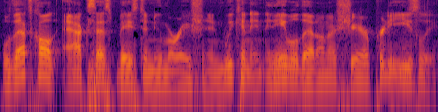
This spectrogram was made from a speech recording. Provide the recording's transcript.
Well, that's called access-based enumeration, and we can enable that on a share pretty easily.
